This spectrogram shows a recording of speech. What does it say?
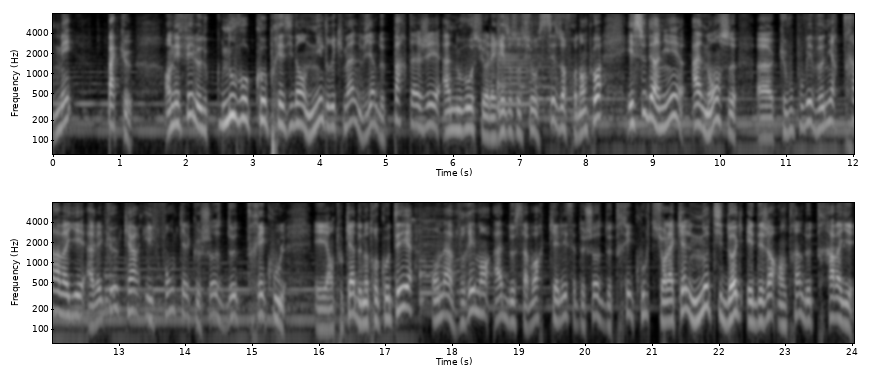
Mais pas que. En effet, le nouveau coprésident Neil Druckmann vient de partager à nouveau sur les réseaux sociaux ses offres d'emploi et ce dernier annonce euh, que vous pouvez venir travailler avec eux car ils font quelque chose de très cool. Et en tout cas, de notre côté, on a vraiment hâte de savoir quelle est cette chose de très cool sur laquelle Naughty Dog est déjà en train de travailler.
